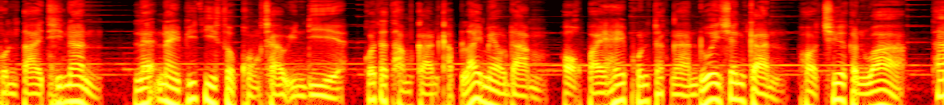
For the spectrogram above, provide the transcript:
คนตายที่นั่น และในพิธีศพของชาวอินเดีย ก็จะทำการขับไล่แมวดำออกไปให้พ้นจากงานด้วยเช่นกัน เพราะเชื่อกันว่า ถ้า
